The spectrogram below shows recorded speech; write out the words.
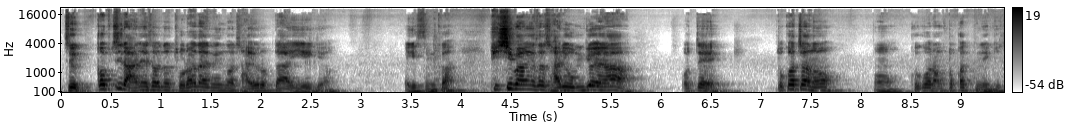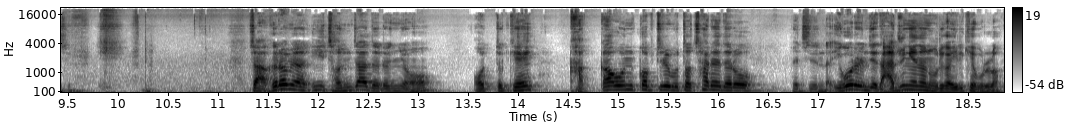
즉 껍질 안에서는 돌아다니는 건 자유롭다 이 얘기야. 알겠습니까? PC방에서 자리 옮겨야 어때? 똑같잖아. 어, 그거랑 똑같은 얘기지. 자, 그러면 이 전자들은요, 어떻게 가까운 껍질부터 차례대로 배치된다. 이거를 이제 나중에는 우리가 이렇게 불러.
